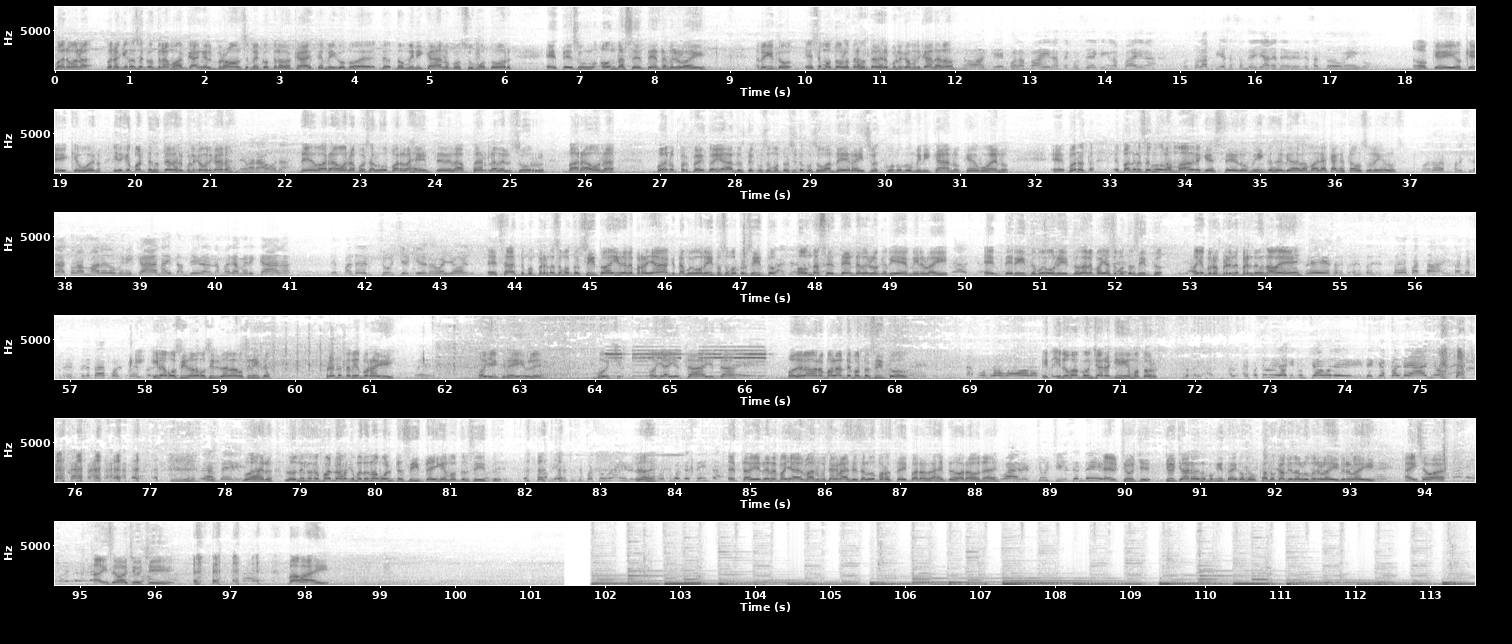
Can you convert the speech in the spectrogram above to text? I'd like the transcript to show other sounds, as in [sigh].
Bueno, bueno, bueno, aquí nos encontramos acá en el Bronx. Me he encontrado acá este amigo do- de- dominicano con su motor. Este es un Honda 70, mírenlo ahí. Amiguito, ese motor lo trajo usted de República Dominicana, ¿no? No, aquí por la página, se consigue aquí en la página. Pues todas las piezas son de allá, de, de- de Santo Domingo, Ok, ok, qué bueno. ¿Y de qué parte es usted de República Dominicana? de Barahona. De Barahona, pues saludos para la gente de la Perla del Sur, Barahona. Bueno, perfecto, ahí anda usted con su motorcito, con su bandera y su escudo dominicano, qué bueno. Eh, bueno, eh, mándale saludos a las madres que este domingo es el Día de la Madre acá en Estados Unidos. Bueno, felicidades a todas las madres dominicanas y también a la madre americana, de parte del Chuchi aquí de Nueva York. Exacto, pues prenda su motorcito ahí, dele para allá, que está muy bonito su motorcito. Gracias. Honda 70, miren lo que bien, mírenlo ahí. Gracias. Enterito, muy bonito, dale para allá su motorcito. Oye, pero prende, prende de una vez, ¿eh? Sí, eso, eso, eso está- eso está allá para atrás. Y también eh, prende también por el centro. Y, y la bocina, la bocina, dale la bocinita. Prende también por ahí. Sí. Oye, increíble. Muy Oye, ahí está, ahí está. Poder ahora para adelante, motorcito. Estamos rojos ahora. Y, y no va a conchar aquí en el motor. No, eh, hay- Hay posibilidad que conchamos de, de aquí a par de años. [laughs] [laughs] Bueno, lo único que falta es que me dé una vueltecita ahí en el motorcito. También se puede subir, su [laughs] vueltecita. Está bien, dele para allá, hermano. Muchas gracias. Saludos para usted y para la gente de Barahona, ¿eh? Igual, el chuchi encendido. El Chuchi. Chuchi, ahora un poquito ahí cuando, cuando cambie la luz. Míralo ahí, míralo ahí. Ahí se va. Ahí se va Chuchi. [laughs] bye bye. Mm-hmm.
